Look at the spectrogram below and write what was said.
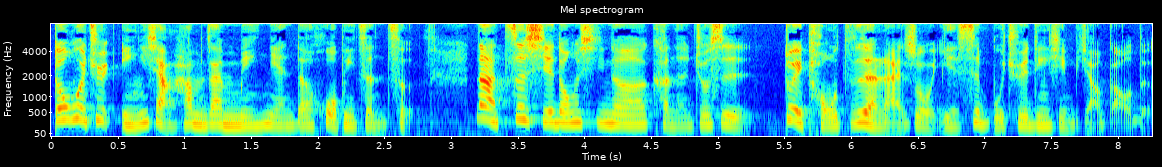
都会去影响他们在明年的货币政策。那这些东西呢，可能就是对投资人来说，也是不确定性比较高的。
